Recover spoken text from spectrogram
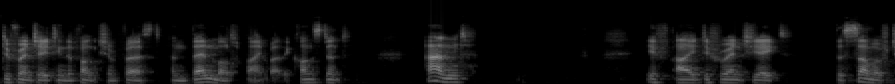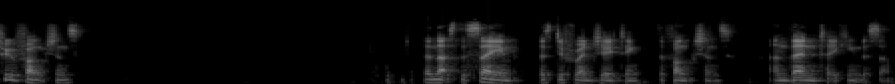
differentiating the function first and then multiplying by the constant. And if I differentiate the sum of two functions, then that's the same as differentiating the functions and then taking the sum.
